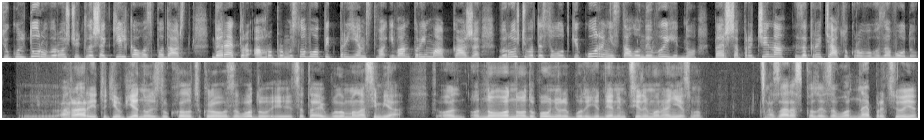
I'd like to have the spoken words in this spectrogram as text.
Цю культуру вирощують лише кілька господарств. Директор агропромислового підприємства Іван Приймак каже, вирощувати солодкі корені стало невигідно. Перша причина – закриття цукрового заводу. Е, аграрії тоді об'єднувалися довкола цукрового заводу, і це так, як була мала сім'я. Од- Одного одного доповнювали, були єдиним цілим організмом. А зараз, коли завод не працює,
